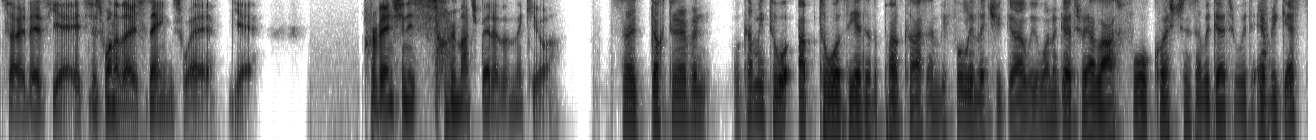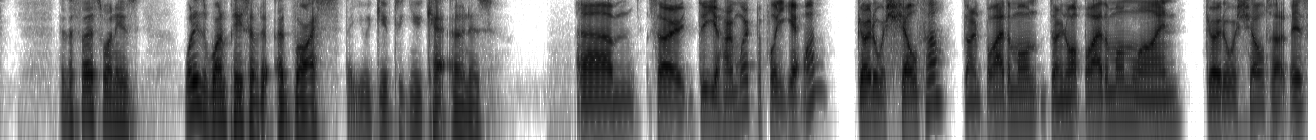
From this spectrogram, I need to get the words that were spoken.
So there's yeah, it's just one of those things where yeah, prevention is so much better than the cure. So Dr. Evan, we're coming to up towards the end of the podcast, and before we let you go, we want to go through our last four questions that we go through with every guest. So the first one is, what is one piece of advice that you would give to new cat owners? Um, so do your homework before you get one go to a shelter. Don't buy them on. Do not buy them online. Go to a shelter. There's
